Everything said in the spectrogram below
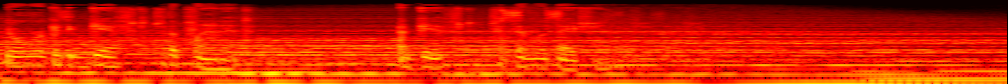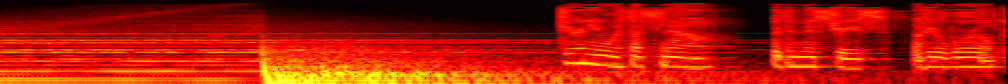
Your work is a gift to the planet, a gift to civilization. Journey with us now with the mysteries of your world.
